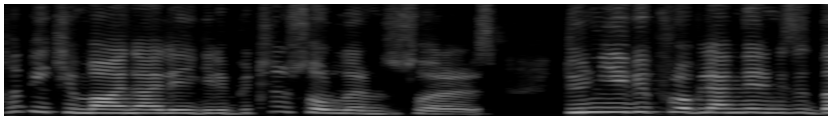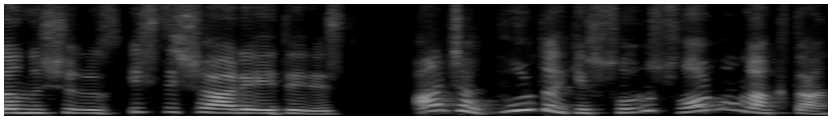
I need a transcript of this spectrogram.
Tabii ki manayla ilgili bütün sorularımızı sorarız. Dünyevi problemlerimizi danışırız, istişare ederiz. Ancak buradaki soru sormamaktan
